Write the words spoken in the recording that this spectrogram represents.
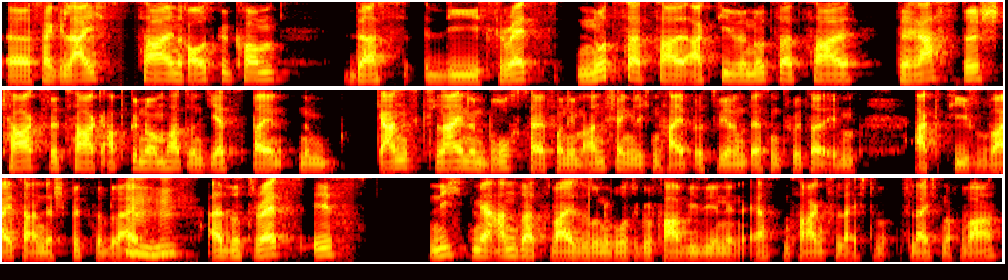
äh, Vergleichszahlen rausgekommen, dass die Threads Nutzerzahl, aktive Nutzerzahl drastisch Tag für Tag abgenommen hat und jetzt bei einem ganz kleinen Bruchteil von dem anfänglichen Hype ist, währenddessen Twitter eben aktiv weiter an der Spitze bleibt. Mhm. Also Threads ist nicht mehr ansatzweise so eine große Gefahr, wie sie in den ersten Tagen vielleicht, vielleicht noch war.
